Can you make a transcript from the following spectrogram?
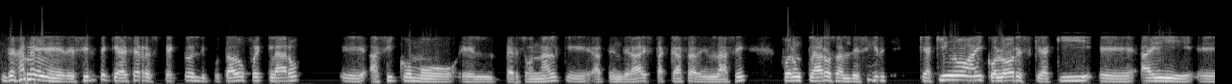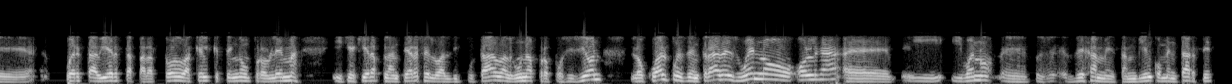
Déjame decirte que a ese respecto el diputado fue claro, eh, así como el personal que atenderá esta casa de enlace, fueron claros al decir que aquí no hay colores, que aquí eh, hay eh, puerta abierta para todo aquel que tenga un problema y que quiera planteárselo al diputado, alguna proposición, lo cual pues de entrada es bueno, Olga, eh, y, y, bueno, pues déjame también comentarte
